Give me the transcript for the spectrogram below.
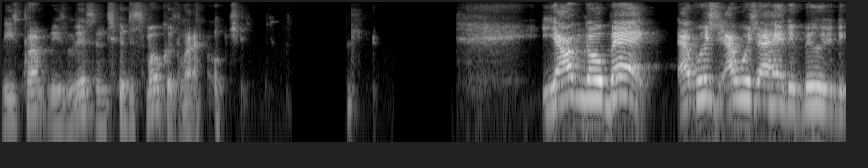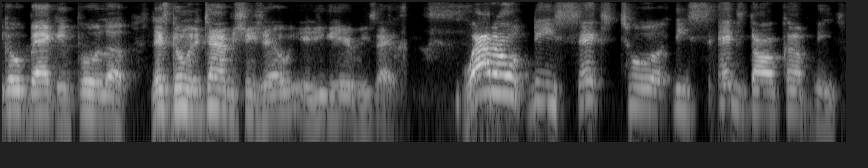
these companies listen to the smokers lounge. Y'all can go back. I wish I wish I had the ability to go back and pull up. Let's go in the time machine, shall we? And you can hear me say. Why don't these sex tour, these sex doll companies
